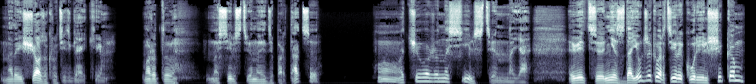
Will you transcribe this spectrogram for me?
Надо еще закрутить гайки. Может, э, насильственная депортация? О, отчего же насильственная? Ведь э, не сдают же квартиры курильщикам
